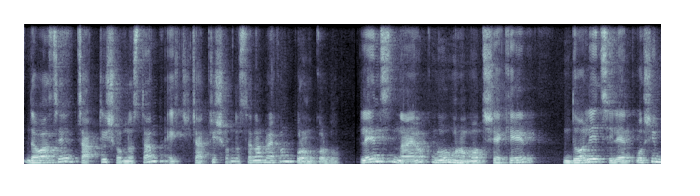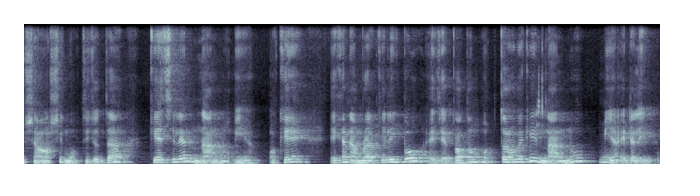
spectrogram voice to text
দেওয়া আছে চারটি শূন্যস্থান। এই চারটি শূন্যস্থান আমরা এখন পূরণ করব। লেন্স নায়ক নূর মোহাম্মদ শেখের দলে ছিলেন অসীম সাহসী মুক্তিযোদ্ধা। কে ছিলেন? নান্নু মিয়া। ওকে? এখানে আমরা কি লিখব? এই যে প্রথম উত্তর হবে কি? নান্নু মিয়া। এটা লিখব।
